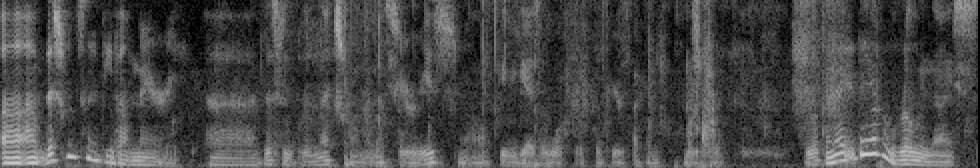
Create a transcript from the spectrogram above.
Um, this one's going to be about Mary. Uh, this is the next one in the series. I'll give you guys a look real quick here if I can look. And they, they have a really nice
